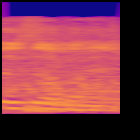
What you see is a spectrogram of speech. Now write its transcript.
Give us some of.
